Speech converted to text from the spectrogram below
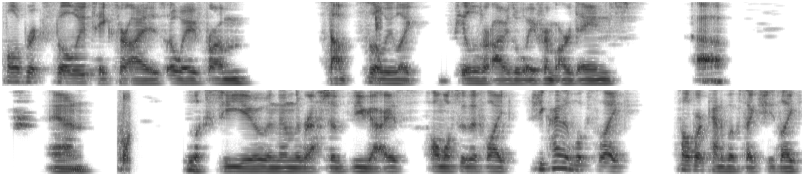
Fallbrook slowly takes her eyes away from. Stop. Slowly, like peels her eyes away from Ardane's, uh, and looks to you, and then the rest of you guys, almost as if like she kind of looks like Fallbrook kind of looks like she's like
